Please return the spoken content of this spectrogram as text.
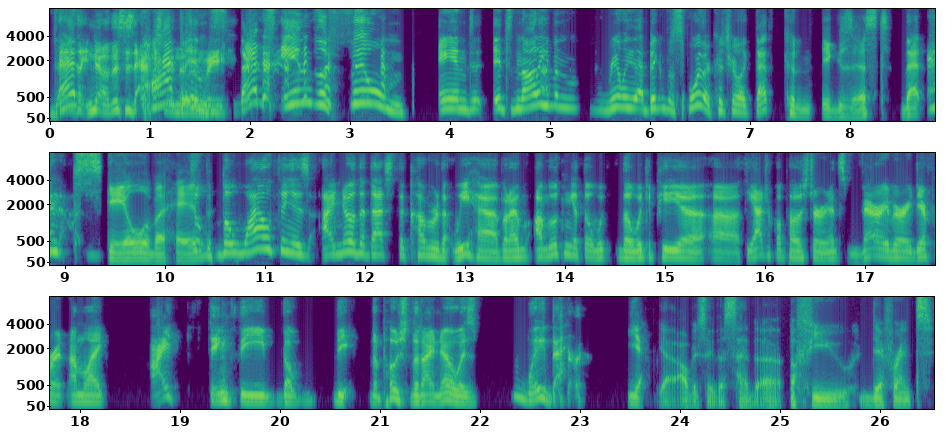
That like, no, this is actually happens. in the movie. That's in the film, and it's not even really that big of a spoiler because you're like that couldn't exist. That and scale of a head. so the wild thing is i know that that's the cover that we have but i'm, I'm looking at the the wikipedia uh, theatrical poster and it's very very different. I'm like i think the the the the poster that i know is way better. Yeah yeah obviously this had uh, a few different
